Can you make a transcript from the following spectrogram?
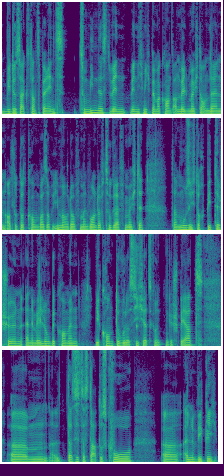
wie du sagst, Transparenz, zumindest wenn, wenn ich mich beim Account anmelden möchte, online, outlook.com, was auch immer, oder auf mein OneDrive zugreifen möchte, dann muss ich doch bitte schön eine Meldung bekommen, Ihr Konto wurde aus Sicherheitsgründen gesperrt, ähm, das ist der Status quo, äh, eine wirklich,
